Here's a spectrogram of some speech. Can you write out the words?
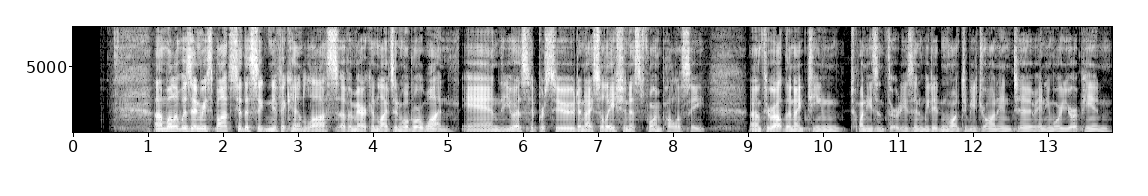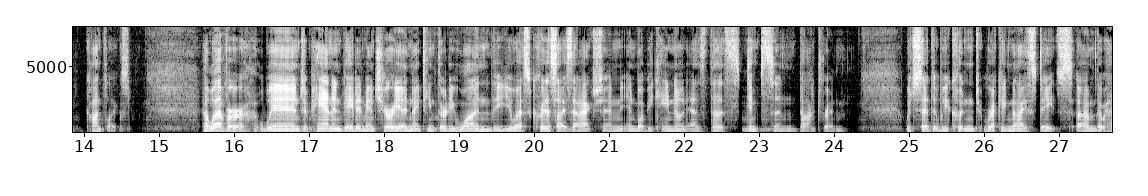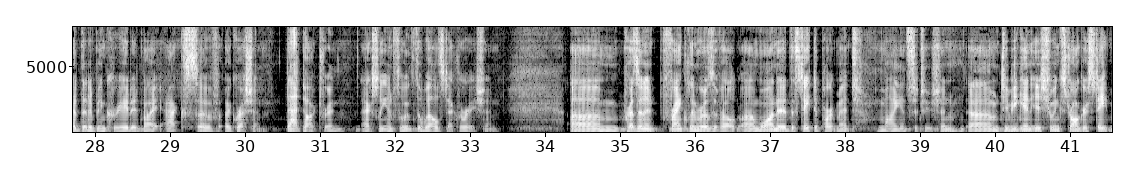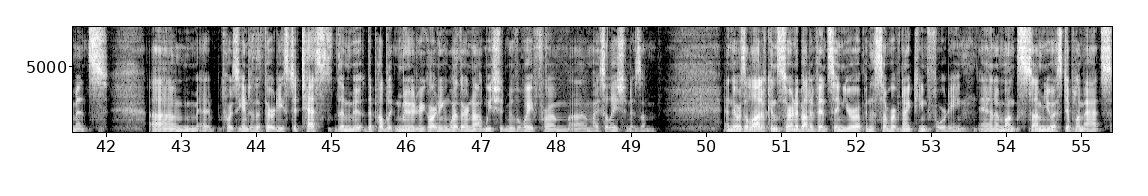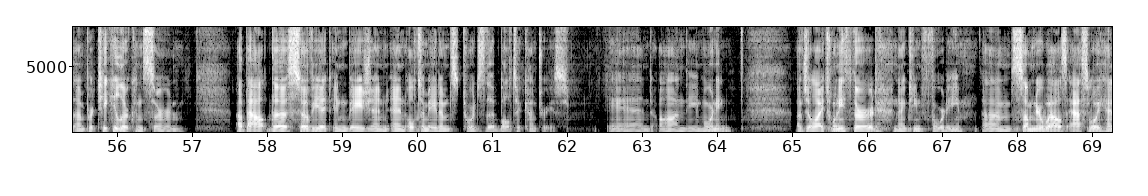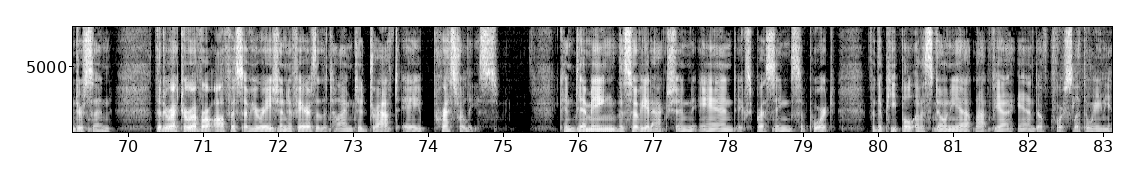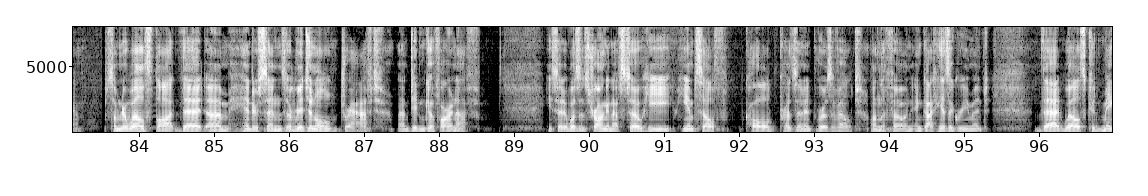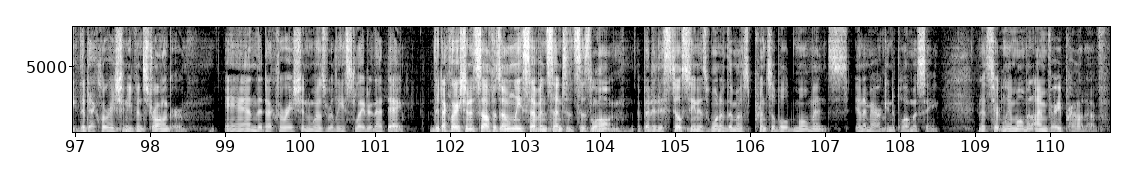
Um, well, it was in response to the significant loss of American lives in World War I, and the U.S. had pursued an isolationist foreign policy um, throughout the 1920s and 30s, and we didn't want to be drawn into any more European conflicts. However, when Japan invaded Manchuria in 1931, the U.S. criticized that action in what became known as the Stimson Doctrine, which said that we couldn't recognize states um, that, had, that had been created by acts of aggression. That doctrine actually influenced the Welles Declaration. Um, President Franklin Roosevelt um, wanted the State Department, my institution, um, to begin issuing stronger statements um, towards the end of the 30s to test the, the public mood regarding whether or not we should move away from um, isolationism. And there was a lot of concern about events in Europe in the summer of 1940, and amongst some U.S. diplomats, um, particular concern about the Soviet invasion and ultimatums towards the Baltic countries. And on the morning of July 23rd, 1940, um, Sumner Welles asked Loy Henderson the director of our Office of Eurasian Affairs at the time to draft a press release condemning the Soviet action and expressing support for the people of Estonia, Latvia, and of course Lithuania. Sumner Welles thought that um, Henderson's original draft um, didn't go far enough. He said it wasn't strong enough, so he, he himself called President Roosevelt on the phone and got his agreement that Welles could make the declaration even stronger and the declaration was released later that day. The declaration itself is only seven sentences long, but it is still seen as one of the most principled moments in American diplomacy. And it's certainly a moment I'm very proud of.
